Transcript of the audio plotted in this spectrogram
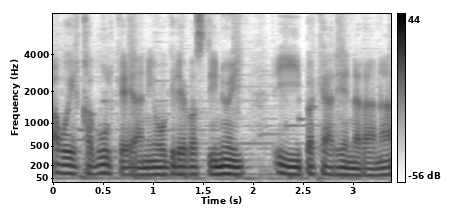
ئەوەی قەبوڵ کە یانی ئەوە گرێبەستی نوێی ئی بەکارهێنەرانە.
